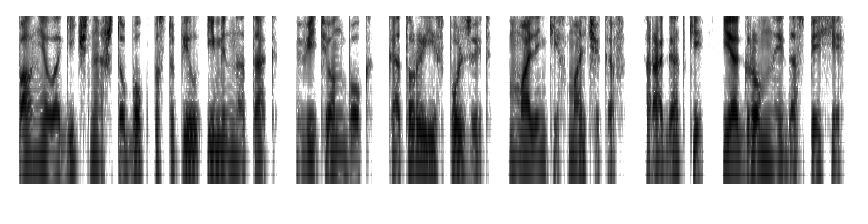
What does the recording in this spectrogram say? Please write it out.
Вполне логично, что Бог поступил именно так, ведь Он Бог, который использует маленьких мальчиков, рогатки и огромные доспехи,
